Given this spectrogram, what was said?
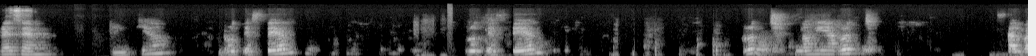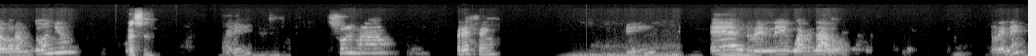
Present. Thank you. Ruth Esther. Ruth Esther. Ruth, no here, Ruth. Salvador Antonio. Present. Okay. Zulma. Present. Okay. And René Guardado. René.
